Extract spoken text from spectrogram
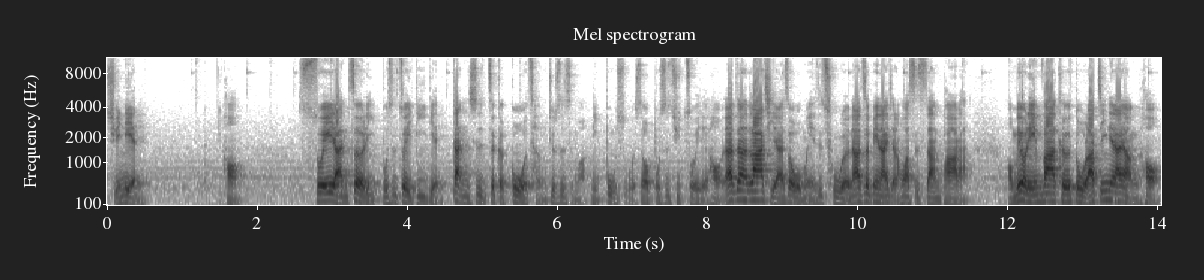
群联，好。虽然这里不是最低点，但是这个过程就是什么？你部署的时候不是去追的哈。那这样拉起来的时候，我们也是出了。那这边来讲的话是三趴啦，哦，没有联发科多。然后今天来讲吼，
